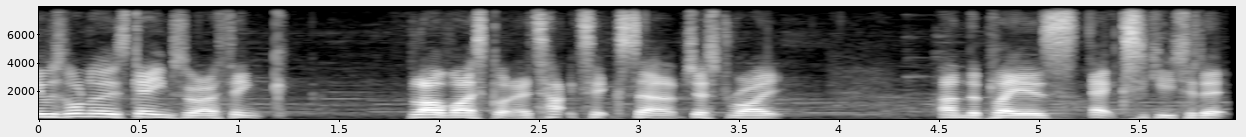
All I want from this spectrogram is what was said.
it was one of those games where I think Blau-Weiß got their tactics set up just right, and the players executed it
